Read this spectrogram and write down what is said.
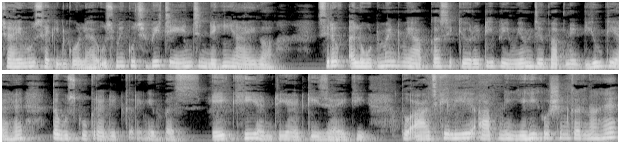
चाहे वो सेकंड कॉल है, उसमें कुछ भी चेंज नहीं आएगा। सिर्फ़ अलॉटमेंट में आपका सिक्योरिटी प्रीमियम जब आपने ड्यू किया है, तब उसको क्रेडिट करेंगे। बस, एक ही एंट्री ऐड की जाएगी। तो आज के लिए आपने यही क्वेश्चन करना है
